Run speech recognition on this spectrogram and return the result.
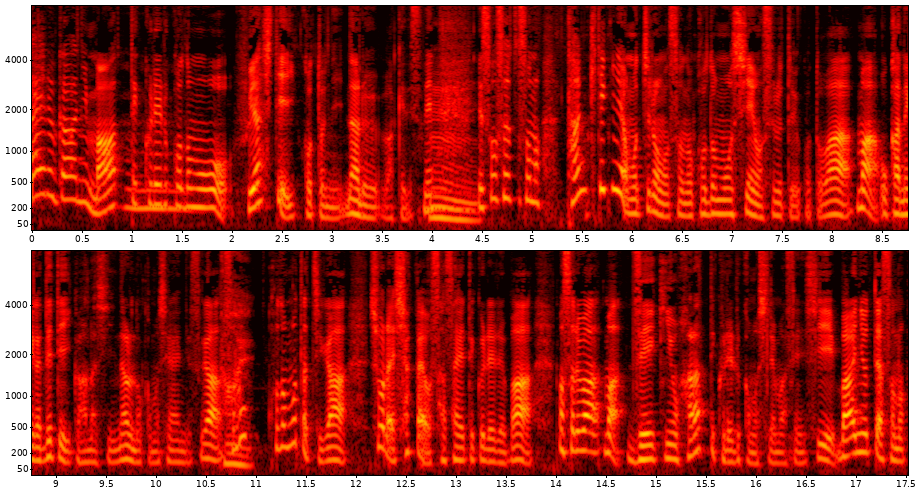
える側に回ってくれる子どもを増やしていくことになるわけですね。でそうすると、その短期的にはもちろんその子どもを支援をするということは、まあ、お金が出ていく話になるのかもしれないんですが、その子どもたちが将来社会を支えてくれれば、まあ、それはまあ税金を払ってくれるかもしれませんし、場合によってはその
